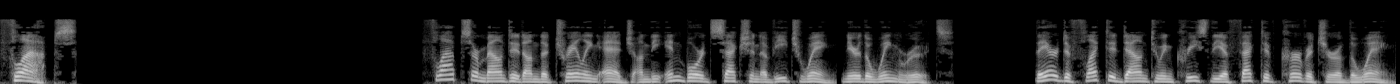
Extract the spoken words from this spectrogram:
Flaps Flaps are mounted on the trailing edge on the inboard section of each wing near the wing roots. They are deflected down to increase the effective curvature of the wing.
